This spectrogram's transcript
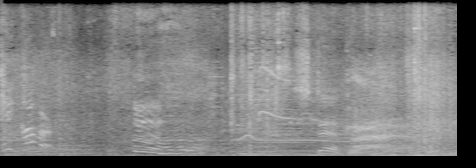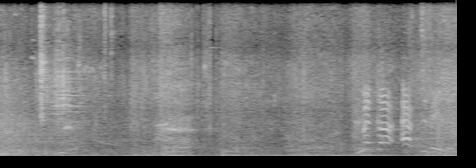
Take cover. Step rider. MEKA activated.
